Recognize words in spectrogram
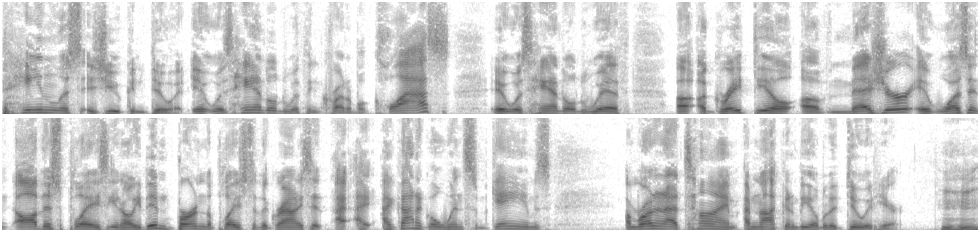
painless as you can do it. It was handled with incredible class. It was handled with a, a great deal of measure. It wasn't, oh, this place, you know, he didn't burn the place to the ground. He said, I, I, I got to go win some games. I'm running out of time. I'm not going to be able to do it here. Mm-hmm.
